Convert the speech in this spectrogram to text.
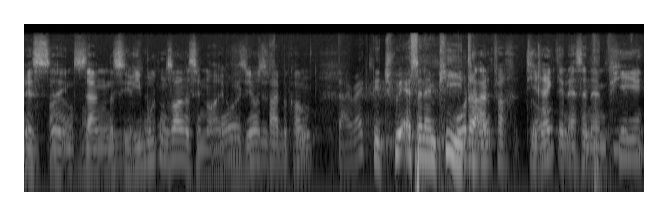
ist äh, ihnen zu sagen, dass sie rebooten sollen, dass sie eine neue Provisionsfile bekommen oder einfach direkt in SNMP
